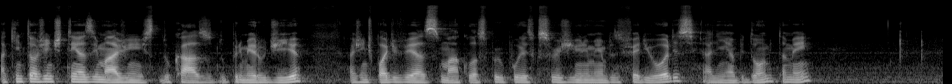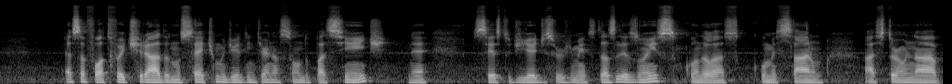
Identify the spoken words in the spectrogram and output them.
Aqui então a gente tem as imagens do caso do primeiro dia. A gente pode ver as máculas purpúreas que surgiram em membros inferiores, ali em abdômen também. Essa foto foi tirada no sétimo dia de internação do paciente, né? Sexto dia de surgimento das lesões, quando elas começaram a se tornar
